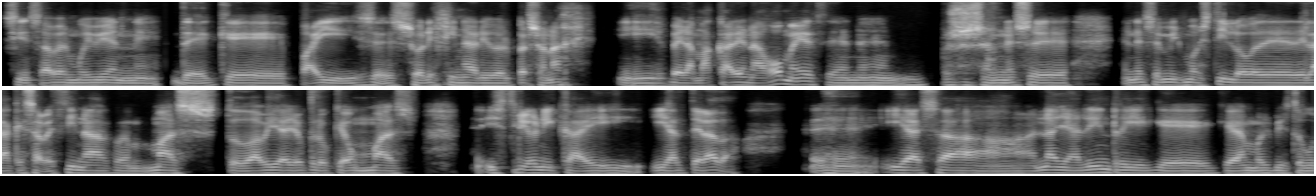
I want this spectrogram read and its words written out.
sin saber muy bien eh, de qué país es originario el personaje y ver a Macarena Gómez en, pues en, ese, en ese mismo estilo de, la que se avecina, más todavía yo creo que aún más histriónica y, alterada. Eh, y a esa Naya Rinri que, que, hemos visto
